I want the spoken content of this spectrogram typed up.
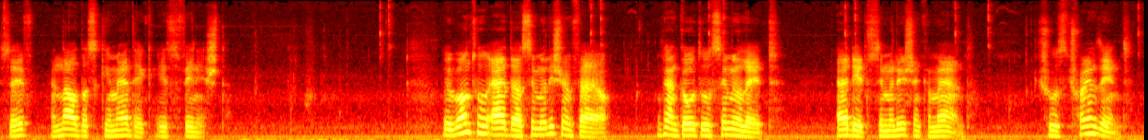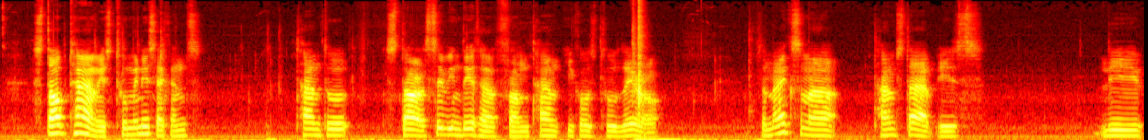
Save, and now the schematic is finished. We want to add a simulation file. We can go to Simulate, Edit Simulation command. Choose Transient. Stop time is 2 milliseconds. Time to start saving data from time equals to 0. The maximum time step is leave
